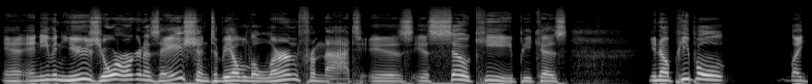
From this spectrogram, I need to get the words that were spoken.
and, and even use your organization to be able to learn from that is is so key because you know, people like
